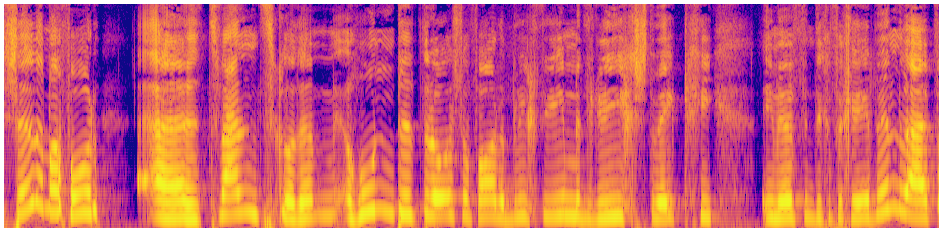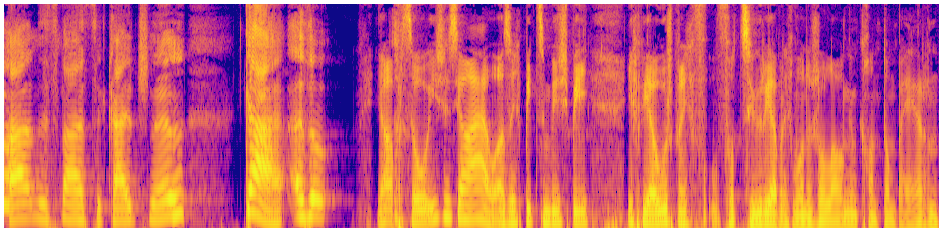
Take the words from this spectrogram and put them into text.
stell dir mal vor, äh, 20 oder 100 Rohstofffahrer bräuchten immer die gleiche Strecke im öffentlichen Verkehr. Dann wäre Verhältnismäßigkeit schnell gegeben. Also, ja, aber so ist es ja auch. Also ich bin zum Beispiel, ich bin ja ursprünglich von Zürich, aber ich wohne schon lange im Kanton Bern.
